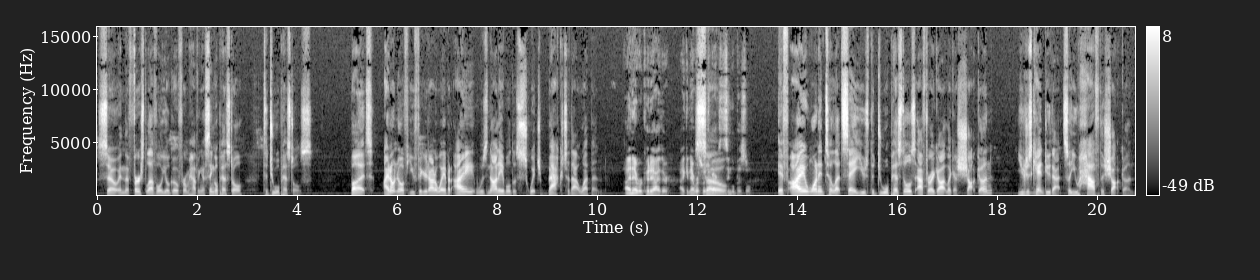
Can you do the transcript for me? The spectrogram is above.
So in the first level, you'll go from having a single pistol to dual pistols. But I don't know if you figured out a way, but I was not able to switch back to that weapon. I never could either. I could never switch so, back to the single pistol if I wanted to, let's say, use the dual pistols after I got like a shotgun, you just mm-hmm. can't do that. So you have the shotgun.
